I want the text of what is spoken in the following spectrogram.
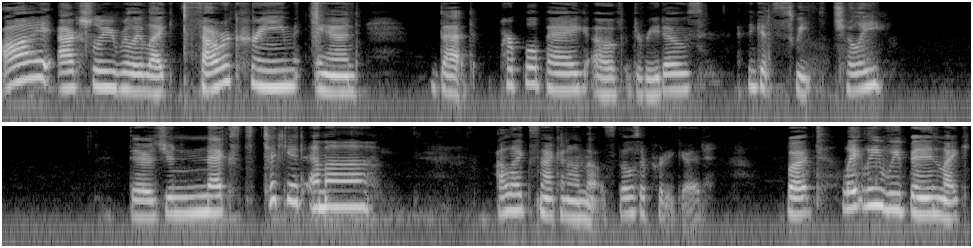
I actually really like sour cream and that purple bag of Doritos. I think it's sweet chili. There's your next ticket, Emma. I like snacking on those. Those are pretty good. But lately we've been like,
